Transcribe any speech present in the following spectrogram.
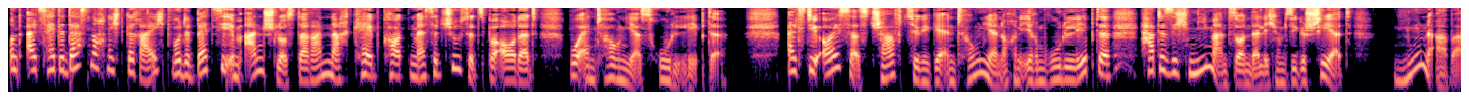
Und als hätte das noch nicht gereicht, wurde Betsy im Anschluss daran nach Cape Cod, Massachusetts beordert, wo Antonias Rudel lebte. Als die äußerst scharfzüngige Antonia noch in ihrem Rudel lebte, hatte sich niemand sonderlich um sie geschert. Nun aber,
